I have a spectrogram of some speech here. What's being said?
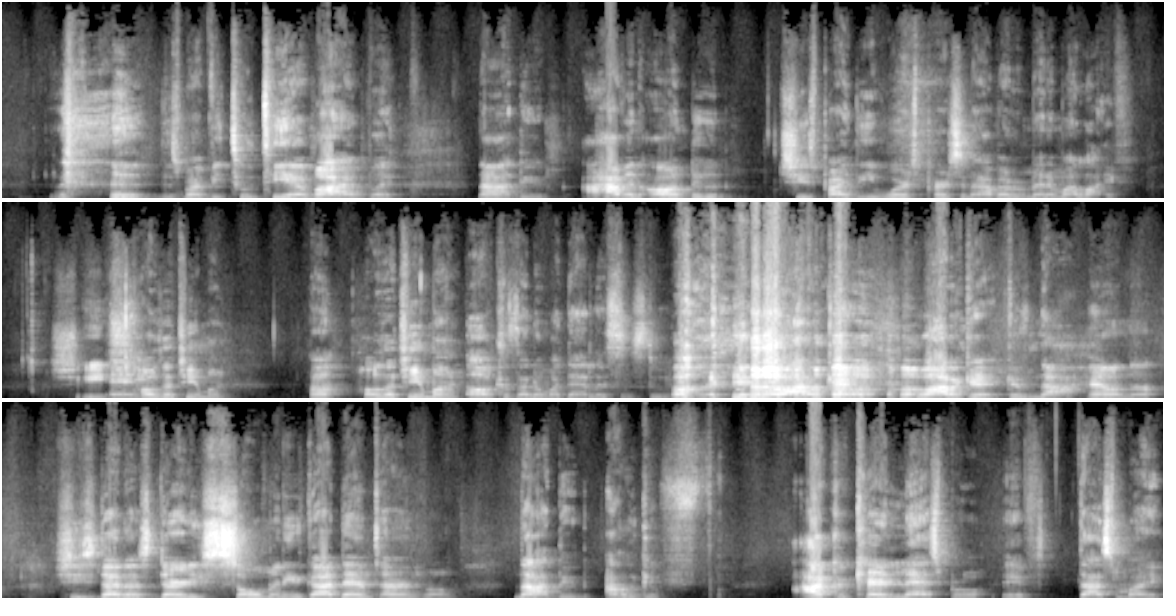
this might be too TMI, but nah, dude. I have an aunt, dude. She's probably the worst person I've ever met in my life. Jeez. And- How's that TMI? Huh? How's that TMI? Oh, because I know my dad listens to it. Oh. well, I don't care. Oh. Well, I don't care. Because, nah, hell no. She's done us dirty so many goddamn times, bro. Nah, dude. I don't give. F- I could care less, bro. If that's my.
